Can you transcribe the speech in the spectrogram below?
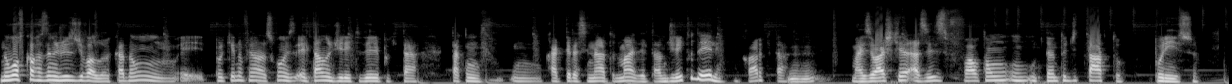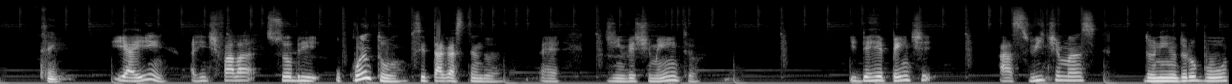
não vou ficar fazendo juízo de valor. Cada um. É, porque no final das contas, ele tá no direito dele porque tá, tá com um carteira assinada e tudo mais. Ele tá no direito dele. Claro que tá. Uhum. Mas eu acho que às vezes falta um, um, um tanto de tato por isso. Sim. E aí, a gente fala sobre o quanto se tá gastando é, de investimento e de repente as vítimas do ninho do urubu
